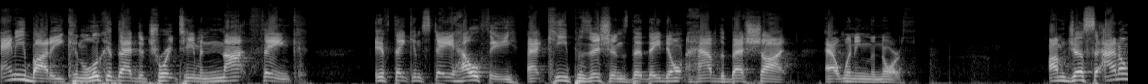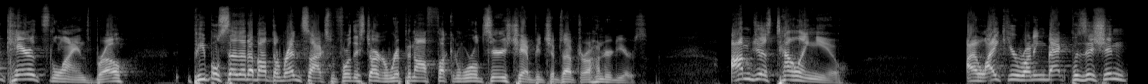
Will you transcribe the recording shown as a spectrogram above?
anybody can look at that Detroit team and not think if they can stay healthy at key positions that they don't have the best shot at winning the North. I'm just, I don't care. It's the Lions, bro. People said that about the Red Sox before they started ripping off fucking World Series championships after 100 years. I'm just telling you, I like your running back position.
